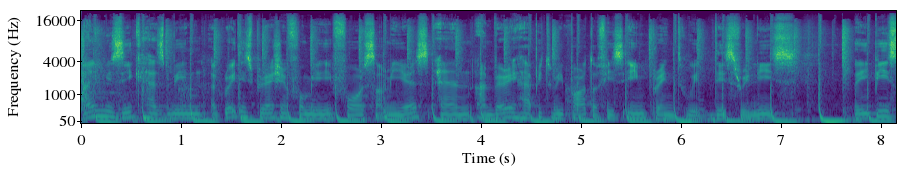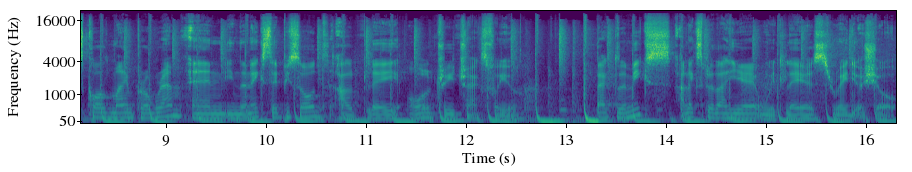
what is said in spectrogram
Einmusik has been a great inspiration for me for some years, and I'm very happy to be part of his imprint with this release. The EP is called Mind Program, and in the next episode, I'll play all three tracks for you. Back to the mix, Alex Preda here with Layers Radio Show.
